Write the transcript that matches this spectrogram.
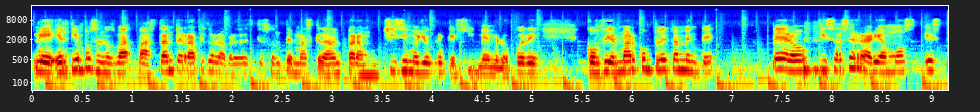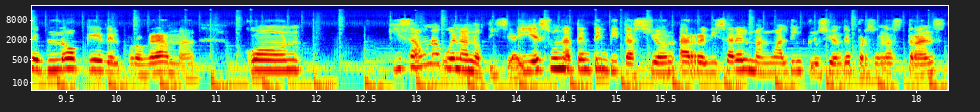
eh, el tiempo se nos va bastante rápido, la verdad es que son temas que dan para muchísimo, yo creo que Jimé me lo puede confirmar completamente, pero quizás cerraríamos este bloque del programa con quizá una buena noticia y es una atenta invitación a revisar el manual de inclusión de personas trans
